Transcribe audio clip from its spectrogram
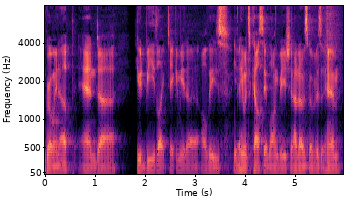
growing up and uh, he would be like taking me to all these you know, he went to Cal State Long Beach and I'd always go visit him.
